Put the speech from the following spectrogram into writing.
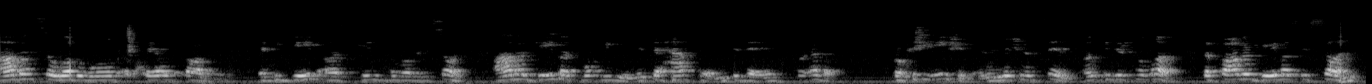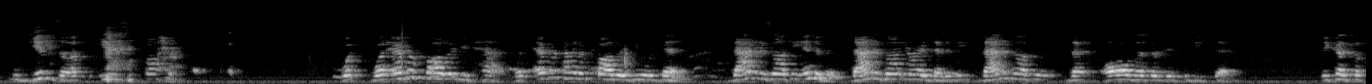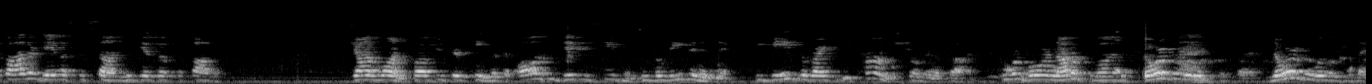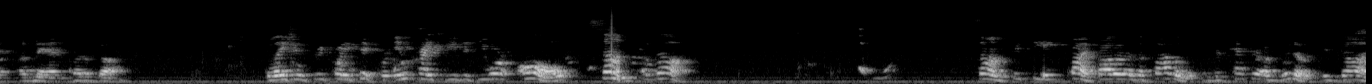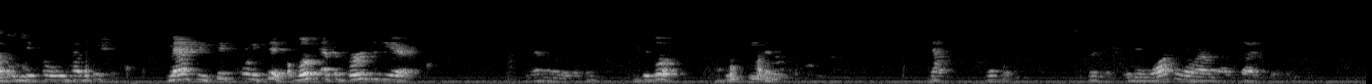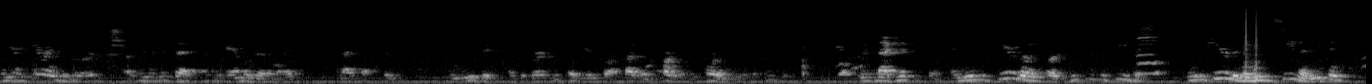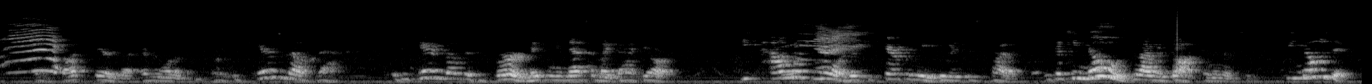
Abba so loved the world of failed fathers that he gave us his beloved Son. Abba gave us what we needed to have him today forever. Propitiation and remission of sins, unconditional love. The Father gave us his Son, who gives us his Father. What, whatever father you've had, whatever kind of father you have been, that is not the end of it. That is not your identity. That is not the, that all that there is to be said. Because the Father gave us the Son who gives us the Father. John 1, 12 through 13. But to all who did receive him, who believed in his name, he gave the right to become children of God, who were born not of blood, nor of the will of the flesh, nor of the will of man, of man but of God. Galatians 3.26, For in Christ Jesus you are all sons of God. Psalm 68.5, Father of the fatherless and protector of widows is God in his holy habitation. Matthew 6.26, Look at the birds of the air you look. You can see them. Now, listen. Listen. When you're walking around outside today, when you're hearing the birds, we were just at, at the Gambles the other night, and I thought the, the music of the birds was so beautiful. I thought it was part of the recording we were listening to. It was magnificent. And when you hear those birds, this is the season. When you hear them and when you see them, you think, God cares about every one of them. And if He cares about that, if He cares about this bird making a nest in my backyard, he, how much more does he care for me, who is his child? Because he knows that I was dropped in the nursery. He knows it.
